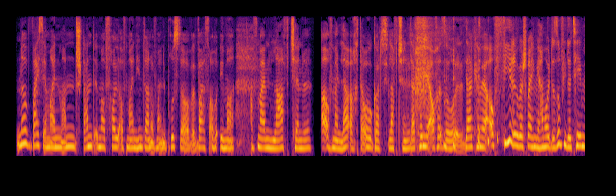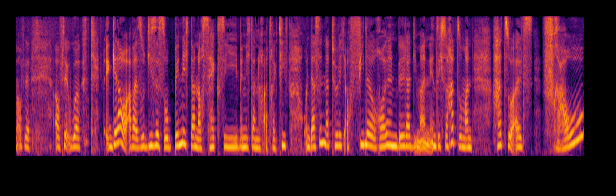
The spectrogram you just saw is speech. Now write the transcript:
ne, weiß ja, mein Mann stand immer voll auf meinen Hintern, auf meine Brüste, was auch immer. Auf meinem Love Channel. Auf mein Love, ach, oh Gott, Love Channel. Da können wir auch so, da können wir auch viel drüber sprechen. Wir haben heute so viele Themen auf der, auf der Uhr. Genau, aber so dieses so, bin ich dann noch sexy? Bin ich dann noch attraktiv? Und das sind natürlich auch viele Rollenbilder, die man in sich so hat. So man hat so als Frau,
